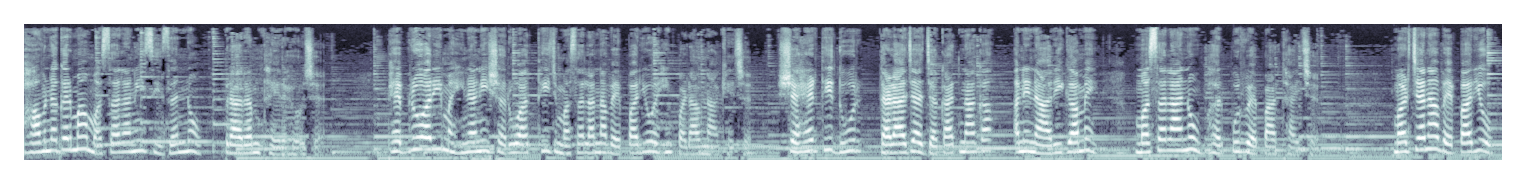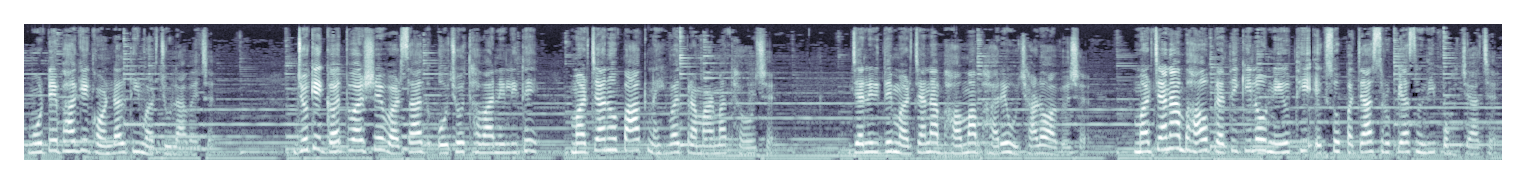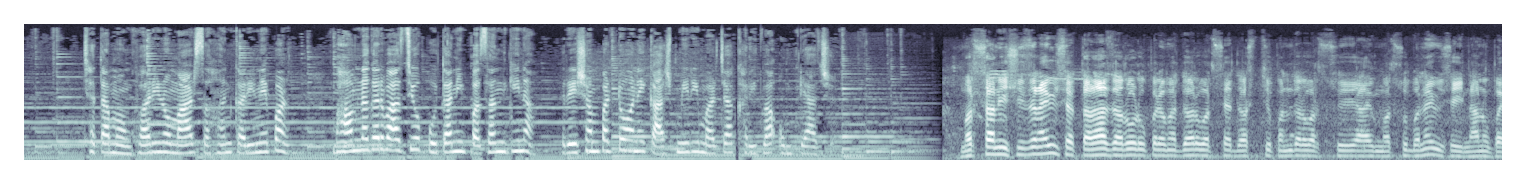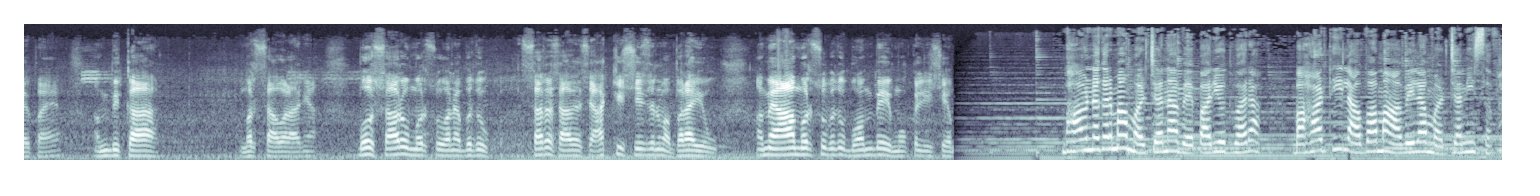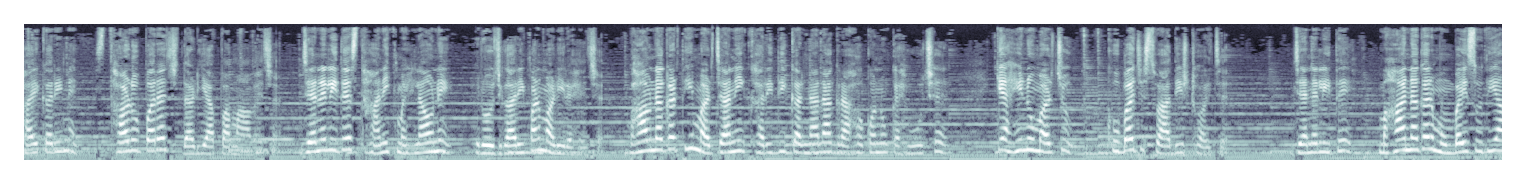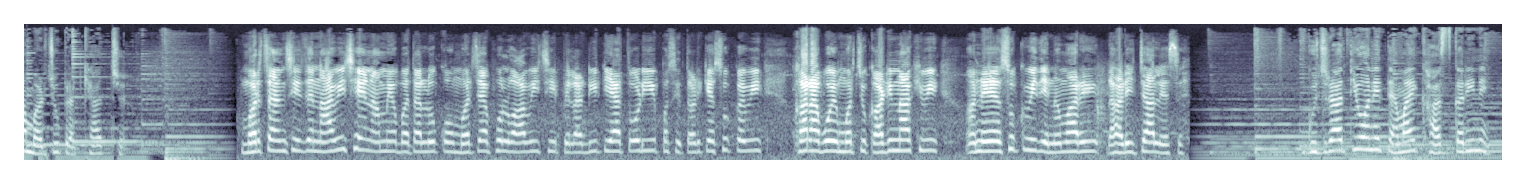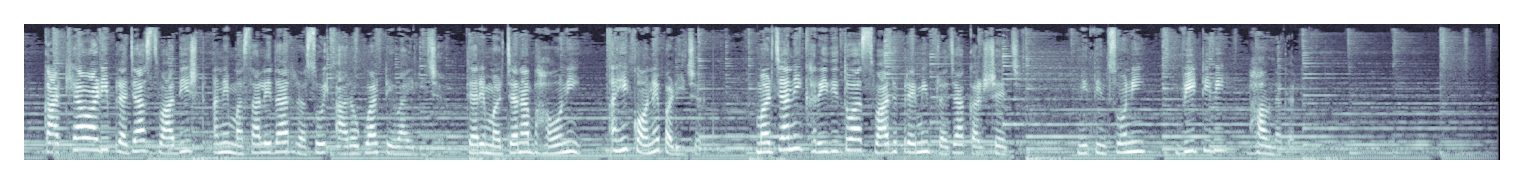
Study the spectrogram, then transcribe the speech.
ભાવનગરમાં મસાલાની સિઝનનો પ્રારંભ થઈ રહ્યો છે. ફેબ્રુઆરી મહિનાની શરૂઆતથી જ મસાલાના વેપારીઓ અહીં પડાવ નાખે છે. શહેરથી દૂર, તળાજા, જકાતનાકા અને નારી ગામે મસાલાનો ભરપૂર વેપાર થાય છે. મરચાના વેપારીઓ મોટે ભાગે ગોંડલથી મરચું લાવે છે. જો કે ગત વર્ષે વરસાદ ઓછો થવાને લીધે મરચાનો પાક નહિવત પ્રમાણમાં થયો છે, જેને લીધે મરચાના ભાવમાં ભારે ઉછાળો આવ્યો છે. મરચાના ભાવ પ્રતિ કિલો નેવથી એકસો પચાસ રૂપિયા સુધી પહોંચ્યા છે. છતાં મોંઘવારીનો માર સહન કરીને પણ ભાવનગરવાસીઓ પોતાની પસંદગીના રેશમપટ્ટો અને કાશ્મીરી મરચા ખરીદવા ઉમટ્યા છે. મરસાની સિઝન આવી છે. તળાજા રોડ ઉપર અમે દર વર્ષે દસથી પંદર વર્ષથી આ મરસું બનાવ્યું છે એ નાનું ભાઈ પાસે. અંબિકા મરસાવાળા ત્યાં બહુ સારું મરસું અને બધું સરસ આવે છે. આખી સિઝનમાં ભરાય એવું. અમે આ મરસું બધું બોમ્બે મોકલી છે. ભાવનગરમાં મરચાના વેપારીઓ દ્વારા બહારથી લાવવામાં આવેલા મરચાની સફાઈ કરીને સ્થળ ઉપર જ દળી આપવામાં આવે છે, જેને લીધે સ્થાનિક મહિલાઓને રોજગારી પણ મળી રહે છે. ભાવનગરથી મરચાની ખરીદી કરનારા ગ્રાહકોનું કહેવું છે કે અહીંનું મરચું ખૂબ જ સ્વાદિષ્ટ હોય છે, જેને લીધે મહાનગર મુંબઈ સુધી આ મરચું પ્રખ્યાત છે. મરચાની સિઝન આવી છે ને અમે બધા લોકો મરચા ફૂલ વાવી છીએ. પેલા ડીટિયા તોડી પછી તડકે સૂકવી, ખરાબ હોય મરચું કાઢી નાખવી અને સૂકવી દઈને અમારી દાઢી ચાલે છે. ગુજરાતીઓ અને તેમાંય ખાસ કરીને કાઠિયાવાડી પ્રજા સ્વાદિષ્ટ અને મસાલેદાર રસોઈ આરોગવા ટેવાયેલી છે. ત્યારે મરચાના ભાવોની અહીં કોને પડી છે? મરચાની ખરીદી તો આ સ્વાદ પ્રેમી પ્રજા કરશે જ. નીતિન સોની વીટીવી ભાવનગર.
